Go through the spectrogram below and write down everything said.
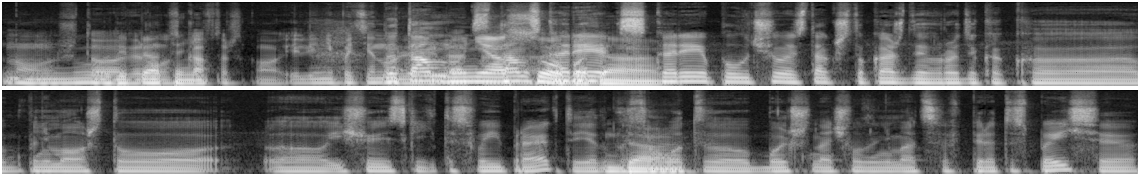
Ну, Ну, что ребята не- к авторскому? Или не потянули? Ну там, Ну, не там особо, скорее, да. скорее получилось так, что каждый вроде как э, понимал, что э, еще есть какие-то свои проекты. Я, допустим, Да. вот э, больше начал заниматься вперед и Space.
